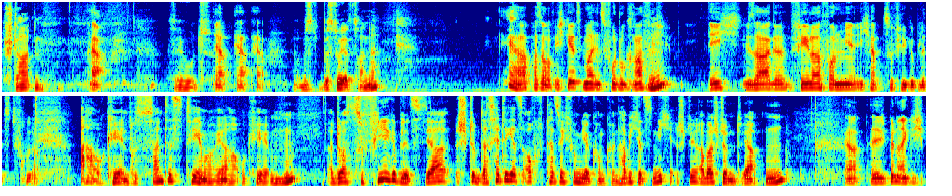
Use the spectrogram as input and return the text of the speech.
starten. Ja, Sehr gut. ja, ja, ja. Bist, bist du jetzt dran, ne? Ja, pass auf, ich gehe jetzt mal ins Fotografische. Ich sage, Fehler von mir, ich habe zu viel geblitzt früher. Ah, okay, interessantes Thema. Ja, okay. Mhm. Du hast zu viel geblitzt. Ja, stimmt. Das hätte jetzt auch tatsächlich von mir kommen können. Habe ich jetzt nicht, stimmt, aber stimmt, ja. Mhm. Ja, ich bin eigentlich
